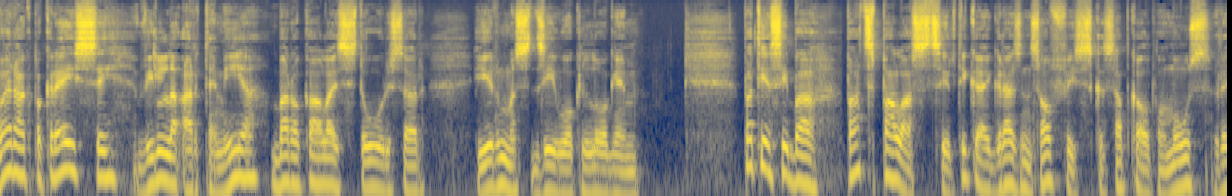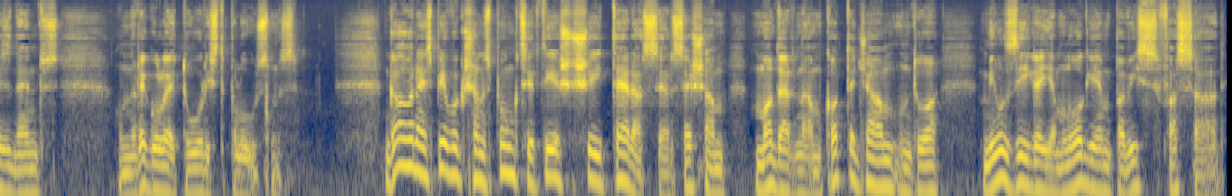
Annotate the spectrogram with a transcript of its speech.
Vairāk pa kreisi villa Artemija, barokālais stūris ar irmas dzīvokļu logiem. Patiesībā pats palasts ir tikai grezns oficiāls, kas apkalpo mūsu rezidentus un regulē turistu plūsmas. Galvenais pievilkšanas punkts ir tieši šī terase ar sešām modernām kotedžām un to milzīgajiem logiem pa visu fasādi.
